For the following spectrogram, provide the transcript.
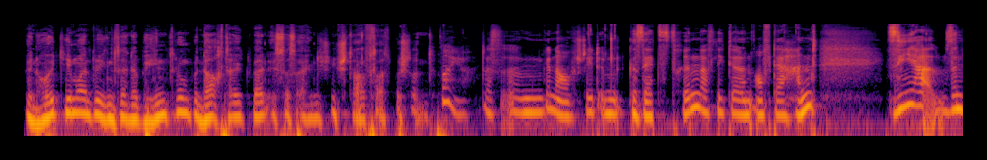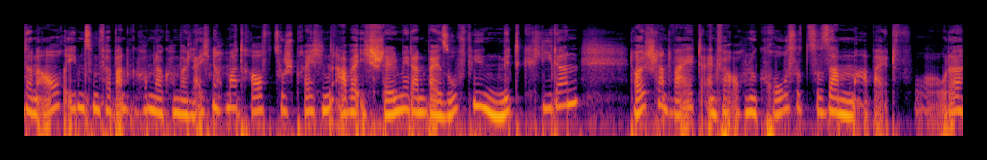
wenn heute jemand wegen seiner Behinderung benachteiligt wird, ist das eigentlich ein Straftatbestand. Oh ja, das ähm, genau steht im Gesetz drin. Das liegt ja dann auf der Hand. Sie sind dann auch eben zum Verband gekommen, da kommen wir gleich nochmal drauf zu sprechen. Aber ich stelle mir dann bei so vielen Mitgliedern deutschlandweit einfach auch eine große Zusammenarbeit vor, oder?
